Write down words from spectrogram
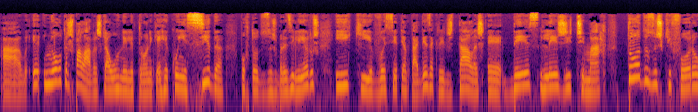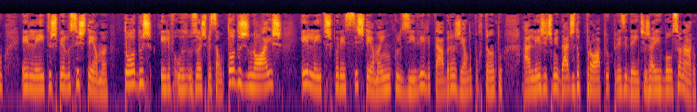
a, em outras palavras, que a urna eletrônica é reconhecida por todos os brasileiros e que você tentar desacreditá-las é deslegitimar todos os que foram eleitos pelo sistema. Todos, ele usou a expressão, todos nós eleitos por esse sistema. Inclusive, ele está abrangendo, portanto, a legitimidade do próprio presidente Jair Bolsonaro.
